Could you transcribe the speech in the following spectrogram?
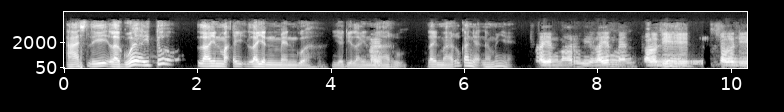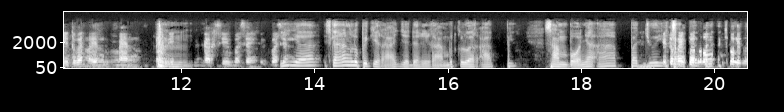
Asli lah gue itu Lion Ma- eh, Lion Man gua. Jadi Lion Lion- Maru. Lion Maru kan ya namanya. Lion Maru ya, Lion Man. Kalau di kalau di itu kan Lion Man Hmm. versi bahasa Inggris bahasa Iya, sekarang lu pikir aja dari rambut keluar api. Samponya apa cuy? itu megaloman cuy itu.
